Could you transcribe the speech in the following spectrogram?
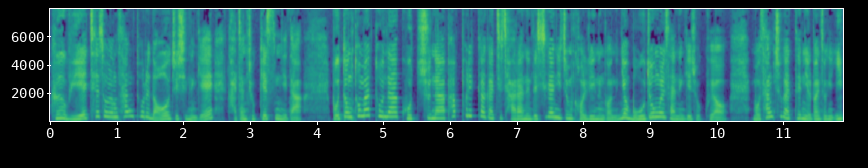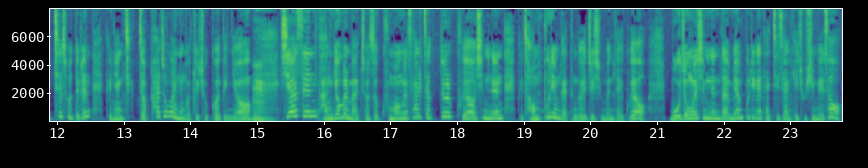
그 위에 채소용 상토를 넣어주시는 게 가장 좋겠습니다. 보통 토마토나 고추나 파프리카 같이 자라는데 시간이 좀 걸리는 거는요 모종을 사는 게 좋고요. 뭐 상추 같은 일반적인 잎 채소들은 그냥 직접 파종하는 것도 좋거든요. 음. 씨앗은 간격을 맞춰서 구멍을 살짝 뚫고요. 심는 그 전뿌림 같은 거 해주시면 되고요. 모종을 심는다면 뿌리가 다치지 않게 조심해서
